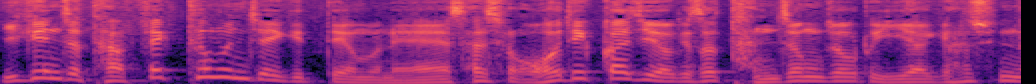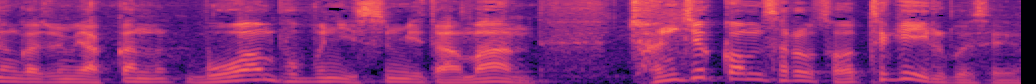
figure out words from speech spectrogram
이게 이제 다 팩트 문제이기 때문에 사실 어디까지 여기서 단정적으로 이야기할 수 있는가 좀 약간 모호한 부분이 있습니다만 전직 검사로서 어떻게 읽으세요?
